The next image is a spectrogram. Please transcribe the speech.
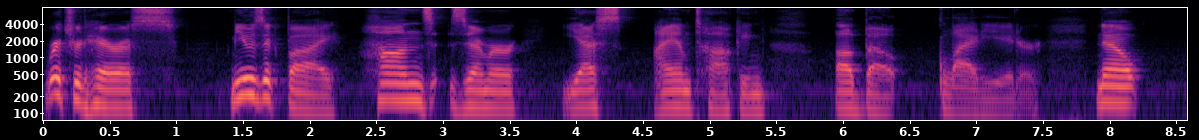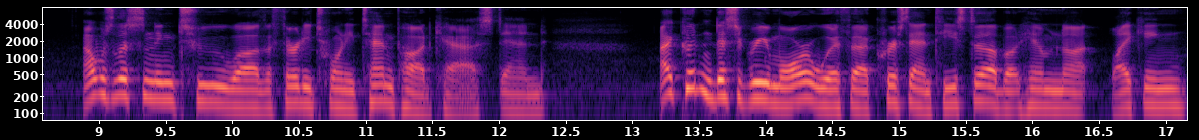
Richard Harris, music by Hans Zimmer. Yes, I am talking about Gladiator. Now, I was listening to uh, the 30 2010 podcast, and I couldn't disagree more with uh, Chris Antista about him not liking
